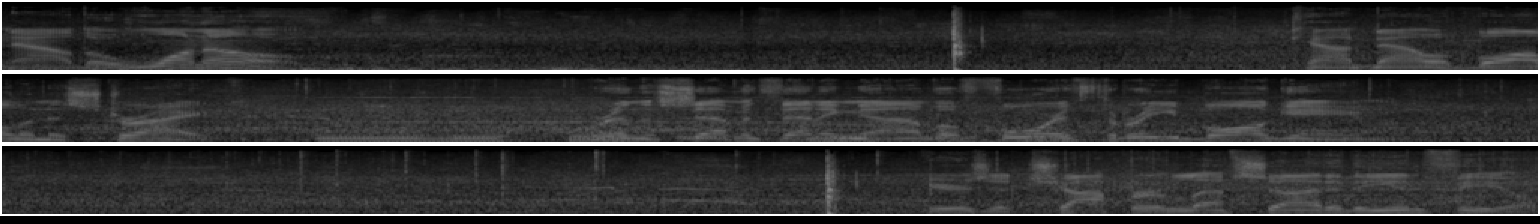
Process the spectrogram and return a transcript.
Now the 1-0. Count now a ball and a strike. We're in the seventh inning now of a 4-3 ball game. Here's a chopper left side of the infield.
